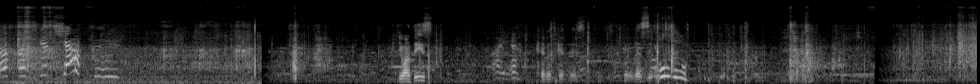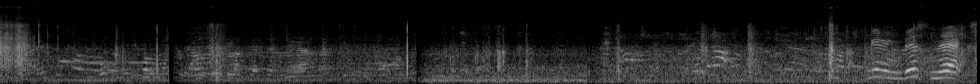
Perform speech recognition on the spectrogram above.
Oh, let's get shopping. You want these? Oh yeah. Okay, let's get this. Okay, let's see. Ooh. Getting this next.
